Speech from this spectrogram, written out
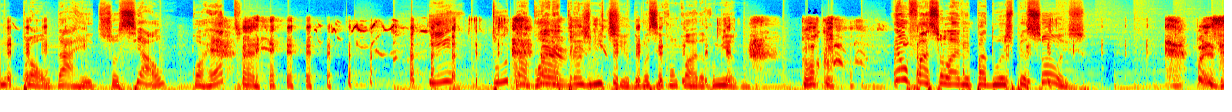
em prol da rede social, correto? E tudo agora é transmitido. Você concorda comigo? Cocô. Eu faço live para duas pessoas Pois é.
